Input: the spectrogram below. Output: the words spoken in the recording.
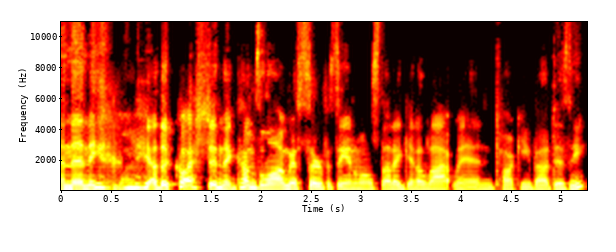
And then the, wow. the other question that comes along with service animals that I get a lot when talking about Disney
